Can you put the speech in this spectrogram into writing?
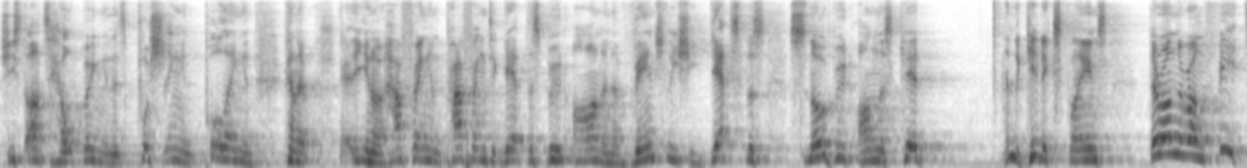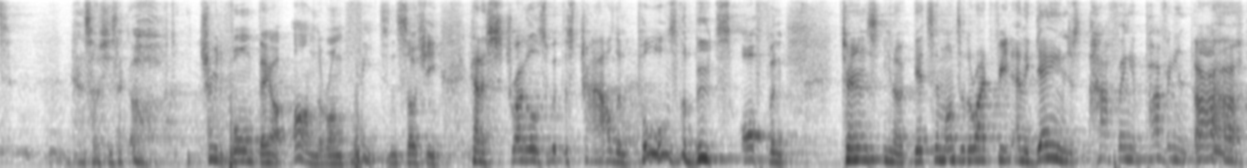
she starts helping and it's pushing and pulling and kind of, you know, huffing and puffing to get this boot on. And eventually she gets this snow boot on this kid. And the kid exclaims, They're on the wrong feet. And so she's like, Oh, true to form, they are on the wrong feet. And so she kind of struggles with this child and pulls the boots off and turns, you know, gets them onto the right feet, and again, just huffing and puffing and uh,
